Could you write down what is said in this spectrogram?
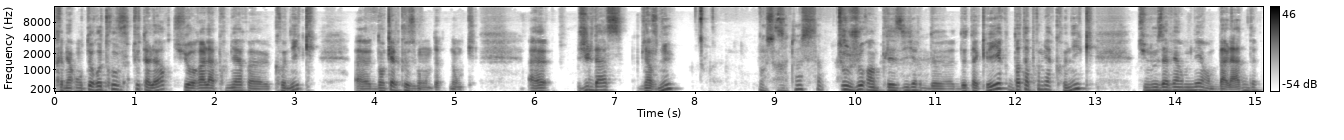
Très bien, on te retrouve tout à l'heure. Tu auras la première euh, chronique euh, dans quelques secondes. Donc, Gildas, bienvenue. Bonsoir à tous. Toujours un plaisir de, t'accueillir. Dans ta première chronique, tu nous avais emmené en balade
